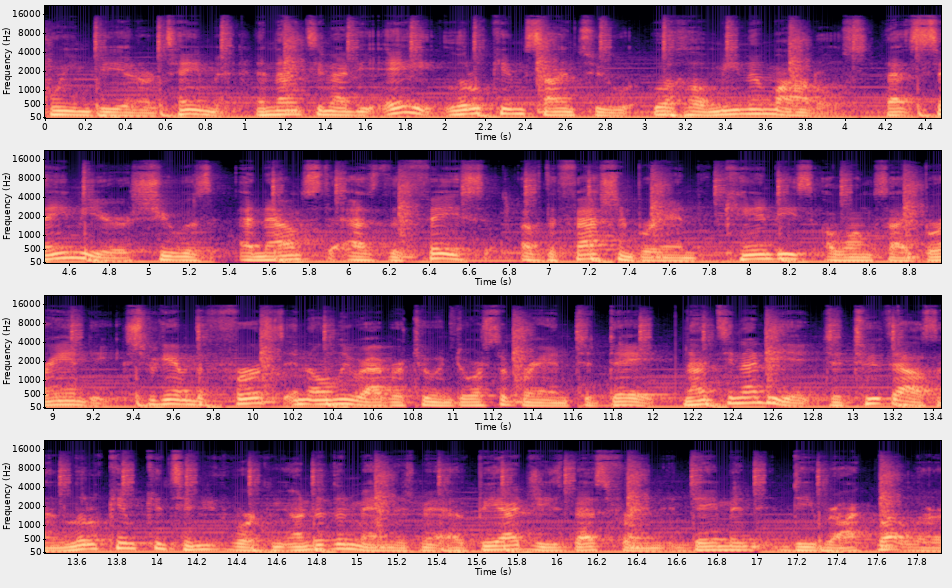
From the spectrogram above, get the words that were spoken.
Queen Bee Entertainment. In 1998, Little Kim signed to Wilhelmina Models. That same year, she was announced as the face of the fashion brand Candies alongside Brandy. She became the first and only rapper to endorse the brand to date. 1998 to 2000, Little Kim continued working under the management of B.I.G.'s best friend, Damon D. Rock Butler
